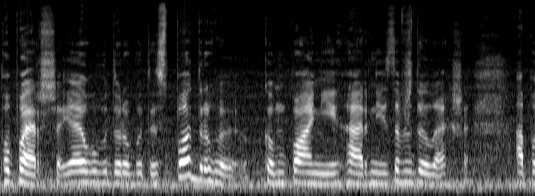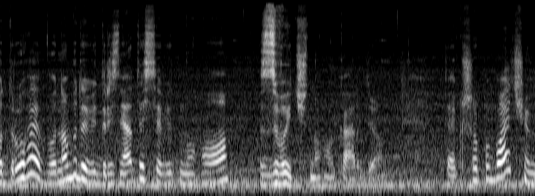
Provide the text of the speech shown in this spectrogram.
По-перше, я його буду робити з подругою в компанії гарній завжди легше. А по-друге, воно буде відрізнятися від мого звичного кардіо. Так що побачимо,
